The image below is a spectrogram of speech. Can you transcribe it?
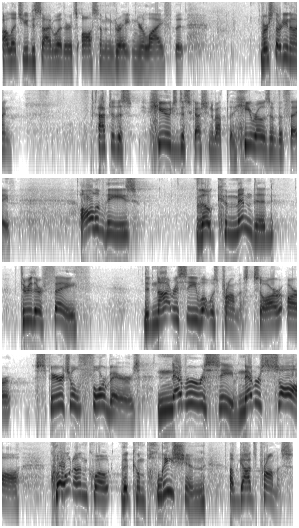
I'll let you decide whether it's awesome and great in your life. But verse 39, after this huge discussion about the heroes of the faith, all of these, though commended through their faith, did not receive what was promised. So our, our spiritual forebears never received, never saw, quote unquote, the completion of God's promise.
